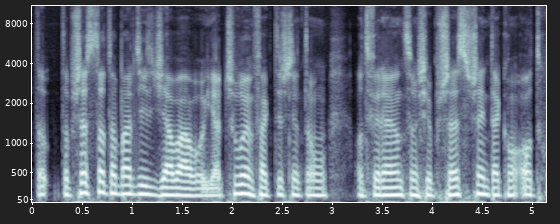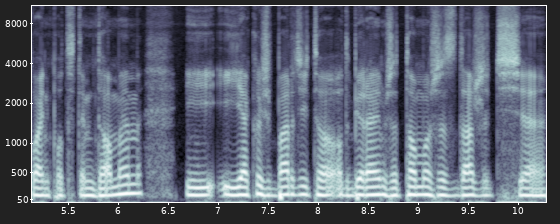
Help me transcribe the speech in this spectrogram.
to, to przez to to bardziej działało. Ja czułem faktycznie tą otwierającą się przestrzeń, taką otchłań pod tym domem i, i jakoś bardziej to odbierałem, że to może zdarzyć się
